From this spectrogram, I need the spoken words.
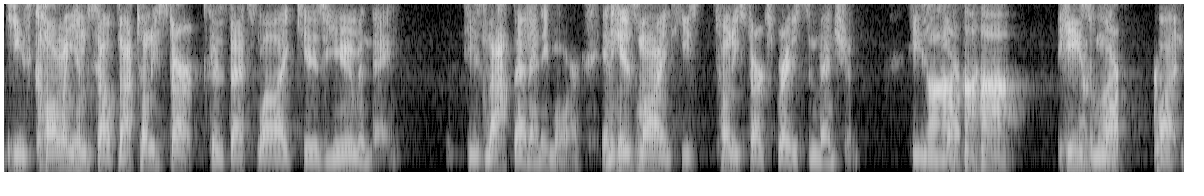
he's calling himself not Tony Stark because that's like his human name. He's not that anymore. In his mind, he's Tony Stark's greatest invention. He's Mark, he's Mark Mark One.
